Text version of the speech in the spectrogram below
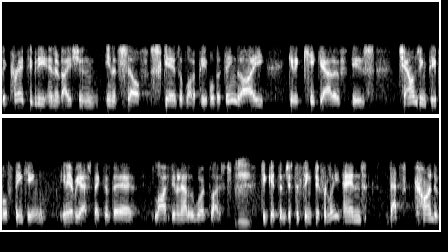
the creativity and innovation in itself scares a lot of people. The thing that I get a kick out of is challenging people's thinking in every aspect of their life in and out of the workplace mm. to get them just to think differently. And that's kind of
